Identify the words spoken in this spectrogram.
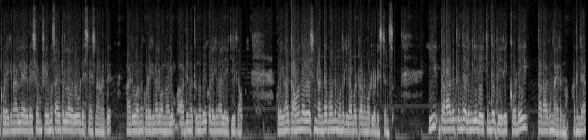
കൊടൈക്കനാലിൽ ഏകദേശം ഫേമസ് ആയിട്ടുള്ള ഒരു ഡെസ്റ്റിനേഷനാണിത് ആര് വന്ന് കൊടൈക്കനാൽ വന്നാലും ആദ്യം എത്തുന്നത് കൊടൈക്കനാൽ ലേക്കിലേക്കാവും കൊടൈക്കനാൽ ടൗണിൽ നിന്ന് ഏകദേശം രണ്ട് പോയിന്റ് മൂന്ന് കിലോമീറ്റർ ആണ് ഇങ്ങോട്ടുള്ള ഡിസ്റ്റൻസ് ഈ തടാകത്തിന്റെ അല്ലെങ്കിൽ ഈ ലേക്കിന്റെ പേര് കൊടൈ തടാകം എന്നായിരുന്നു അതിന്റെ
